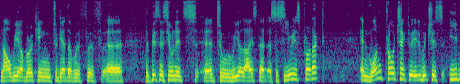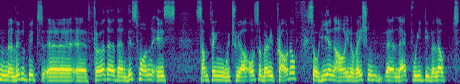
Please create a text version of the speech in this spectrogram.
now we are working together with, with uh, the business units uh, to realize that as a serious product. And one project which is even a little bit uh, uh, further than this one is something which we are also very proud of. So here in our innovation uh, lab, we developed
